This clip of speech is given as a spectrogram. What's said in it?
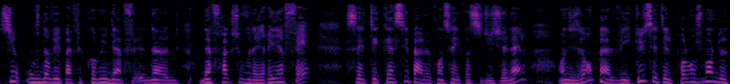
si vous n'avez pas fait commis d'infraction, vous n'avez rien fait, ça a été cassé par le Conseil constitutionnel en disant que le véhicule c'était le prolongement de,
